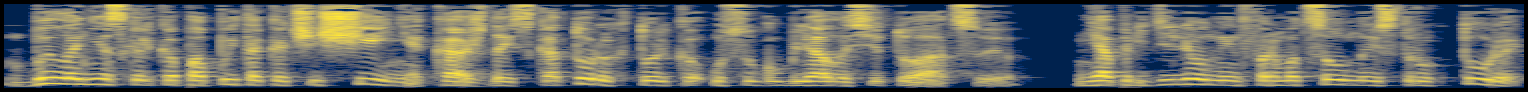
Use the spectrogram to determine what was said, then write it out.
Было несколько попыток очищения, каждая из которых только усугубляла ситуацию. Неопределенные информационные структуры,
